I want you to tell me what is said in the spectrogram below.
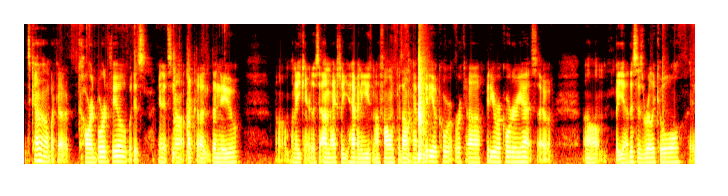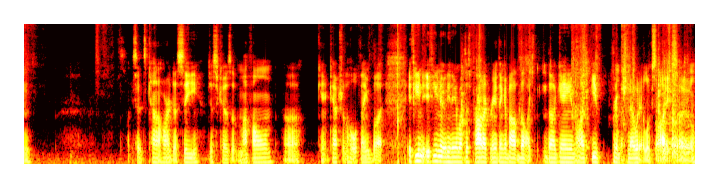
it's kind of like a cardboard feel, but it's and it's not like the the new um, I know you can't really see. I'm actually having to use my phone because I don't have a video uh, video recorder yet. So, um, but yeah, this is really cool, and like I said, it's kind of hard to see just because of my phone. Uh, can't capture the whole thing, but if you if you know anything about this product or anything about the like the game, like you pretty much know what it looks like. So,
